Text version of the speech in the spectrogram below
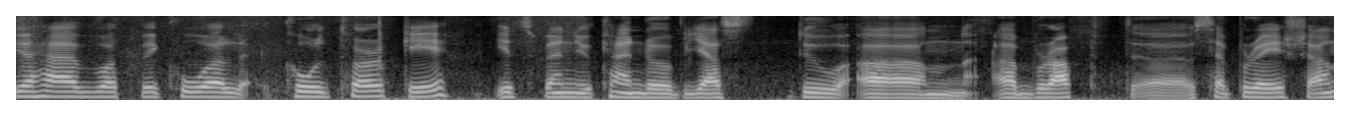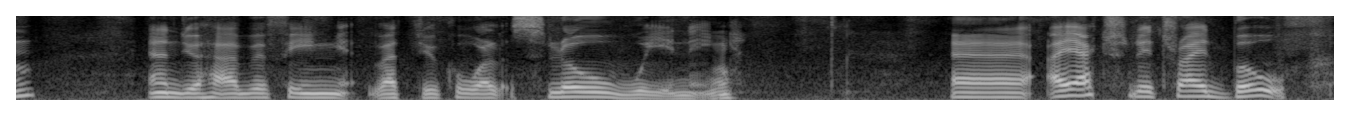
You have what we call cold turkey. It's when you kind of just do an abrupt uh, separation. And you have a thing that you call slow weaning. Uh, I actually tried both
